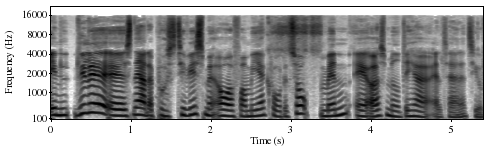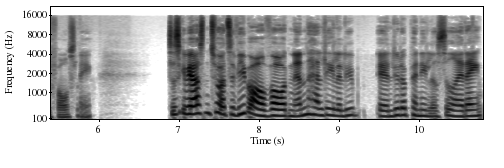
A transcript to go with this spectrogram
en lille øh, snært af positivisme over for mere kvote 2, men øh, også med det her alternative forslag. Så skal vi også en tur til Viborg, hvor den anden halvdel af ly- øh, lytterpanelet sidder i dag.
